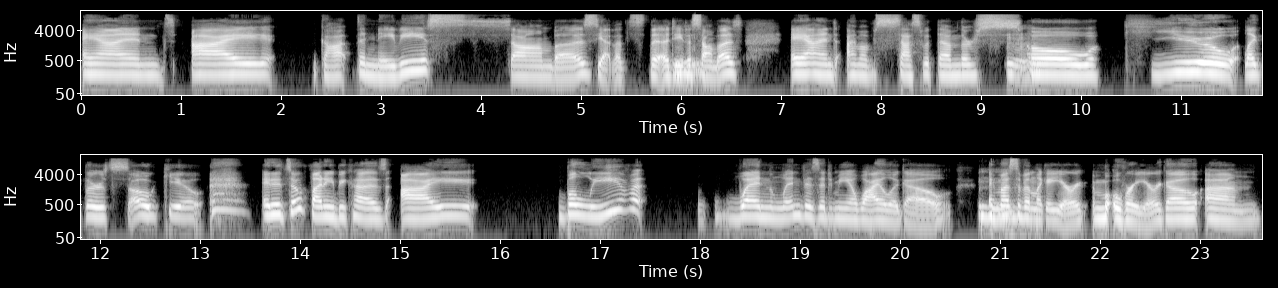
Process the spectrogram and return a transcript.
and I got the navy sambas. Yeah, that's the Adidas Mhm. sambas. And I'm obsessed with them. They're so cute. Like they're so cute. And it's so funny because I believe when Lynn visited me a while ago, it must have been like a year over a year ago. Um,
